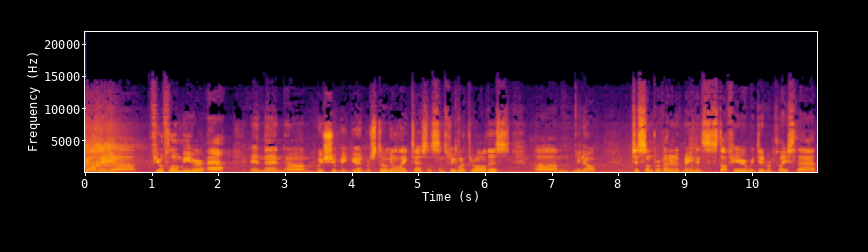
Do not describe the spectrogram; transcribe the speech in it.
got a uh, fuel flow meter at and then um, we should be good. We're still gonna lake test it since we went through all this. Um, you know, just some preventative maintenance stuff here. We did replace that,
